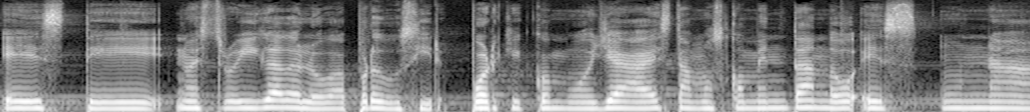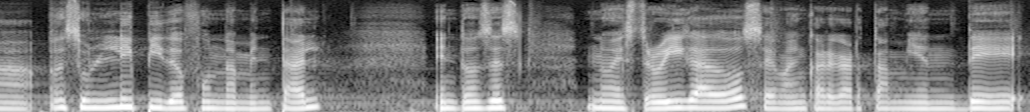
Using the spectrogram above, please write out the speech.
este, nuestro hígado lo va a producir, porque como ya estamos comentando, es, una, es un lípido fundamental entonces, nuestro hígado se va a encargar también de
